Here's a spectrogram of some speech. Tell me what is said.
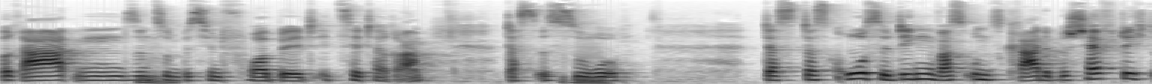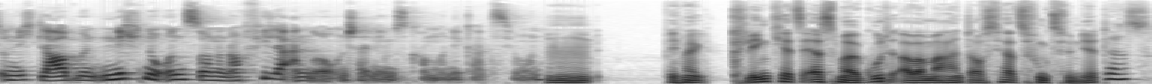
beraten, sind so ein bisschen Vorbild etc. Das ist so das, das große Ding, was uns gerade beschäftigt und ich glaube nicht nur uns, sondern auch viele andere Unternehmenskommunikation. Mhm. Ich meine, klingt jetzt erstmal gut, aber mal Hand aufs Herz, funktioniert das?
